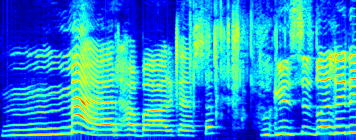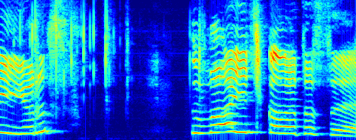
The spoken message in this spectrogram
Merhaba arkadaşlar. Bugün sizlerle ne yiyoruz? Dubai çikolatası.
